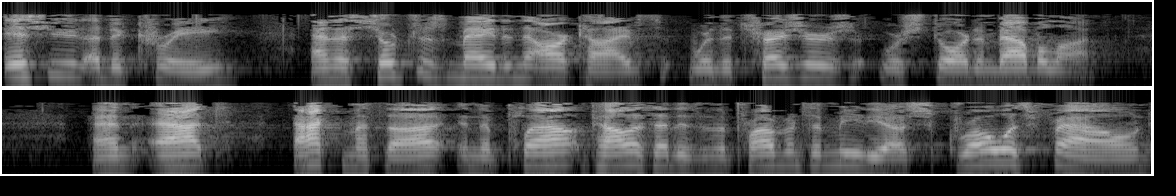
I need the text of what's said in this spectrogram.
issued a decree, and a search was made in the archives where the treasures were stored in Babylon. And at Achmetha, in the palace that is in the province of Media, a scroll was found,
